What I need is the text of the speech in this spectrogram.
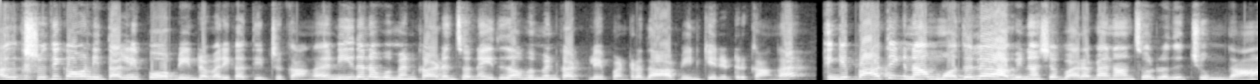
அதுக்கு ஸ்ருதிகாவும் நீ தள்ளிப்போ அப்படின்ற மாதிரி கத்திட்டு இருக்காங்க. நீ தானே உமன் கார்டுன்னு சொன்ன இதுதான் உமன் கார்டு ப்ளே பண்றதா அப்படின்னு கேட்டுட்டு இருக்காங்க. இங்க பாத்தீங்கன்னா முதல்ல அவினாஷ வர வேணாம்னு சொல்றது சும் தான்.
